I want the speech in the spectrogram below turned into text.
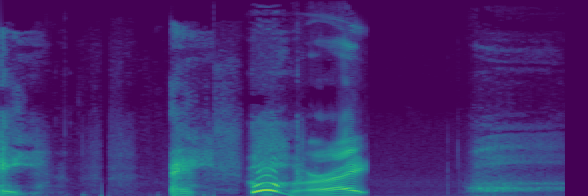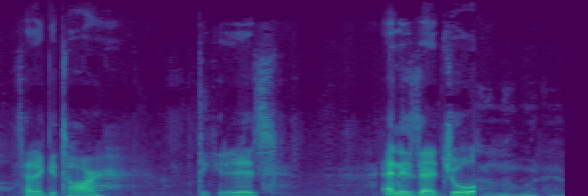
Hey. Hey. Alright. Is that a guitar? I think it is. And is that Joel? I don't know what happened.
